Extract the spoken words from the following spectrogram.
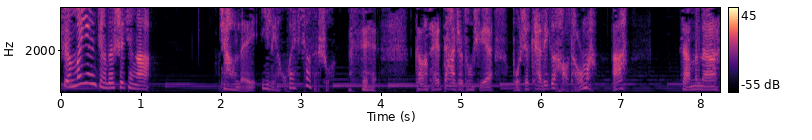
什么应景的事情啊？”赵雷一脸坏笑的说：“嘿嘿，刚才大志同学不是开了一个好头吗？啊，咱们呢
